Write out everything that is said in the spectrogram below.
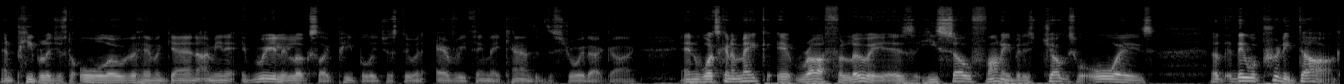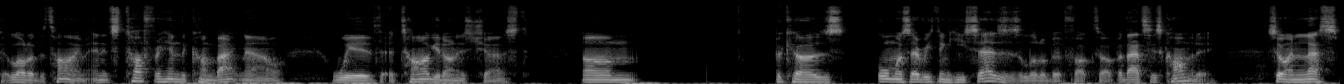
and people are just all over him again. I mean, it, it really looks like people are just doing everything they can to destroy that guy. And what's going to make it rough for Louis is he's so funny, but his jokes were always they were pretty dark a lot of the time, and it's tough for him to come back now with a target on his chest, um, because almost everything he says is a little bit fucked up. But that's his comedy. So unless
